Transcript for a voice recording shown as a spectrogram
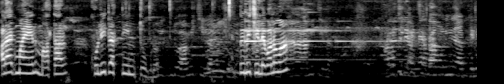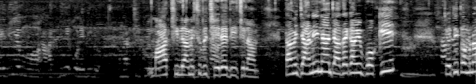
আর এক মায়ের মাথার খুলিটা তিন টুকরো। তুমি ছিলে বলো মা। মা ছিল আমি শুধু ছেড়ে দিয়েছিলাম। তা আমি জানি না যাদেরকে আমি বকি। যদি তোমরা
